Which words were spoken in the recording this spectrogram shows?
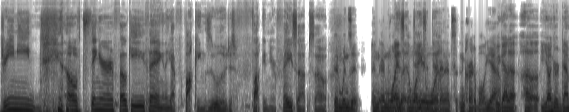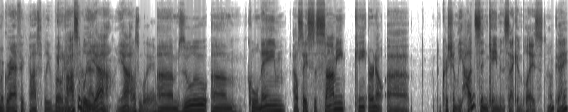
dreamy, you know, singer, folky thing, and then you got fucking Zulu just fucking your face up. So And wins it. And, and won, the, and won the takes it award, and it's incredible. Yeah. We got a, a younger demographic possibly voting. possibly, that. yeah, yeah. Possibly. Um, Zulu, um, cool name. I'll say Sasami came, or no, uh, Christian Lee Hutson came in second place. Okay,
